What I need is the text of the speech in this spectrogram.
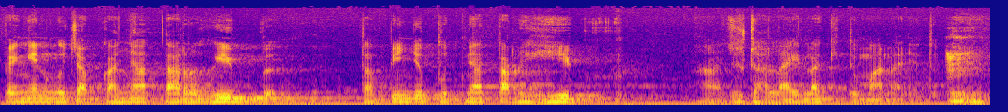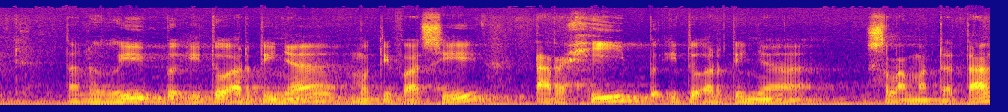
pengen mengucapkannya tarhib tapi nyebutnya tarhib. Nah, sudah lain lagi itu mananya tuh Tarhib itu artinya motivasi, tarhib itu artinya selamat datang.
